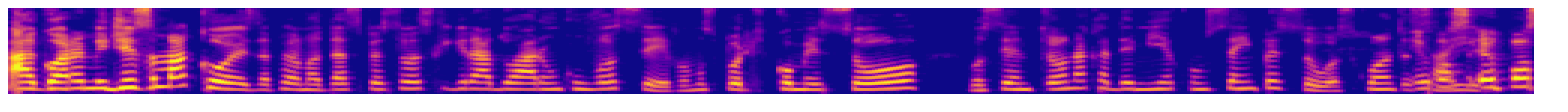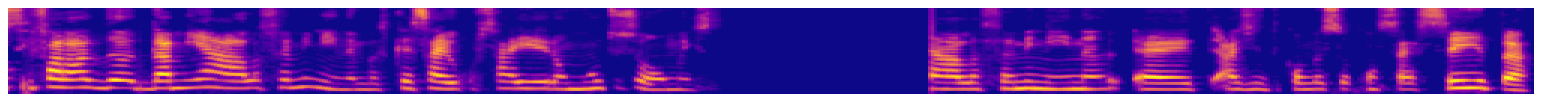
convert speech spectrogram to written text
Agora me diz uma coisa, Pelo das pessoas que graduaram com você. Vamos supor que começou, você entrou na academia com 100 pessoas. Quantas Eu posso, saíram? eu posso falar da, da minha ala feminina, porque saiu, saíram muitos homens. A ala feminina, é, a gente começou com 60,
